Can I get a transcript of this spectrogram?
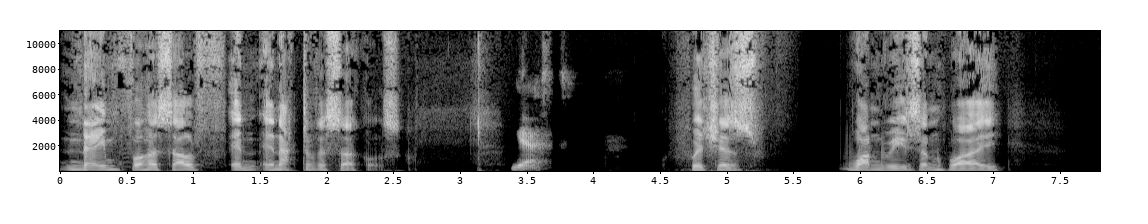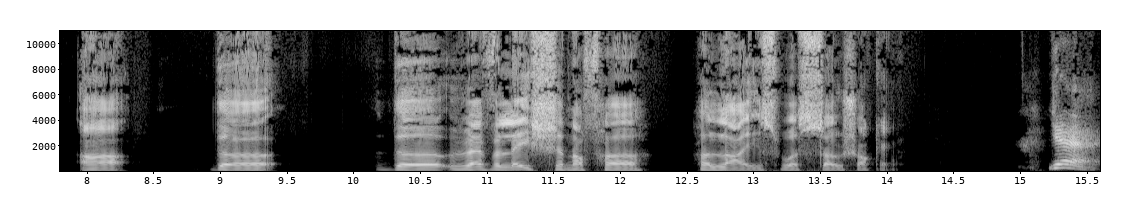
name for herself in in activist circles. Yes, which is one reason why uh, the the revelation of her her lies was so shocking. Yeah,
